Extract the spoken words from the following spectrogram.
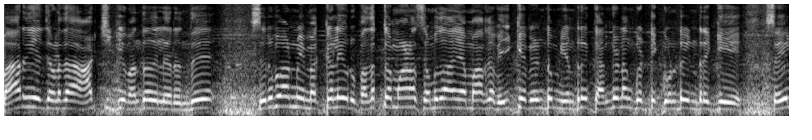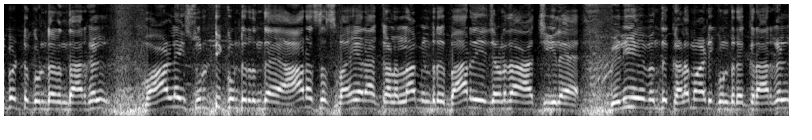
பாரதிய ஜனதா ஆட்சிக்கு வந்ததிலிருந்து சிறுபான்மை மக்களை ஒரு பதட்டமான சமுதாயமாக வைக்க வேண்டும் என்று கங்கணம் கட்டிக்கொண்டு இன்றைக்கு செயல்பட்டு கொண்டிருந்தார்கள். வாளை சுருட்டி கொண்டிருந்த ஆர்எஸ்எஸ் வகைராக்கள் எல்லாம் இன்று பாரதிய ஜனதா ஆட்சியில் வெளியே வந்து களமாடி கொண்டிருக்கிறார்கள்.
